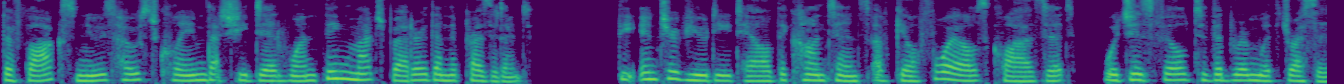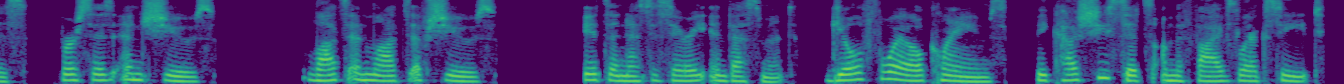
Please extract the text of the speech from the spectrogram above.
the Fox News host claimed that she did one thing much better than the president. The interview detailed the contents of Guilfoyle's closet, which is filled to the brim with dresses, purses and shoes. Lots and lots of shoes. It's a necessary investment, Guilfoyle claims, because she sits on the five's leg seat.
